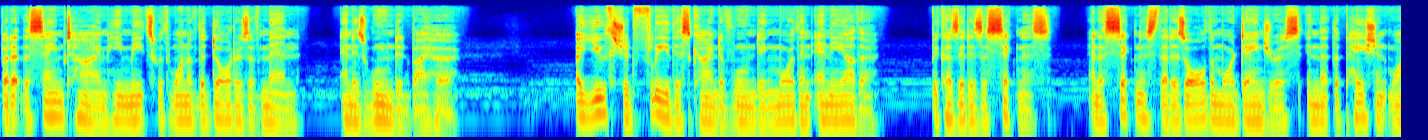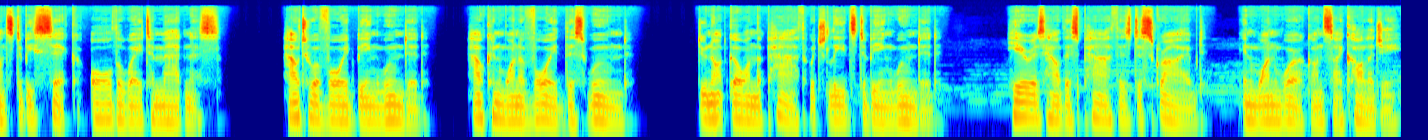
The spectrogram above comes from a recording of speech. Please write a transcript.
but at the same time he meets with one of the daughters of men and is wounded by her. A youth should flee this kind of wounding more than any other, because it is a sickness and a sickness that is all the more dangerous in that the patient wants to be sick all the way to madness. How to avoid being wounded? How can one avoid this wound? Do not go on the path which leads to being wounded. Here is how this path is described in one work on psychology.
